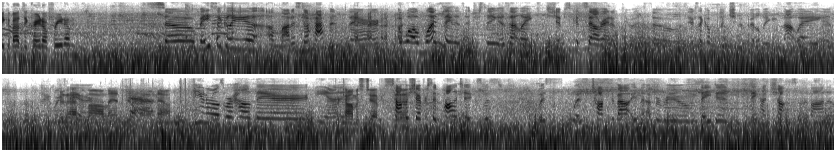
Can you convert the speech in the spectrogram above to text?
Speak about the Cradle of Freedom? So basically, a lot of stuff happened there. well, one thing that's interesting is that like ships could sail right up to it. So there's like a bunch of buildings that way, and I worked Because it has a there. landfill Yeah. now. Funerals were held there, and Thomas Jefferson. Thomas Jefferson politics was was was talked about in the upper room. They did they had shops in the bottom.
